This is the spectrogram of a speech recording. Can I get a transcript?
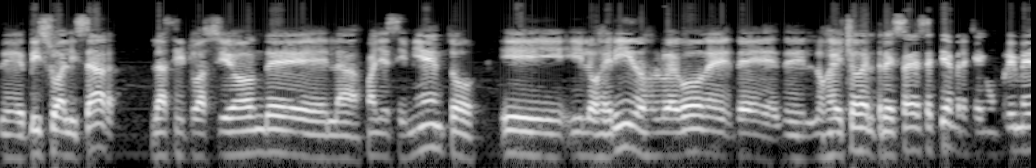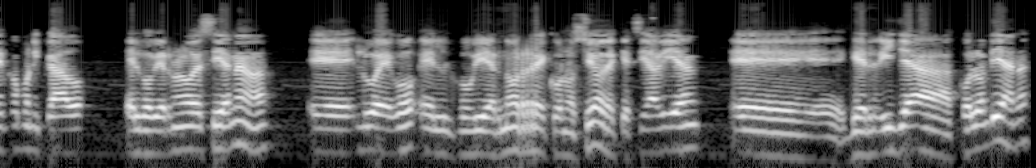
de, visualizar la situación de la fallecimiento y, y los heridos luego de, los hechos del 13 de septiembre, que en un primer comunicado el gobierno no decía nada. Eh, luego el gobierno reconoció de que sí habían eh, guerrilla colombiana,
